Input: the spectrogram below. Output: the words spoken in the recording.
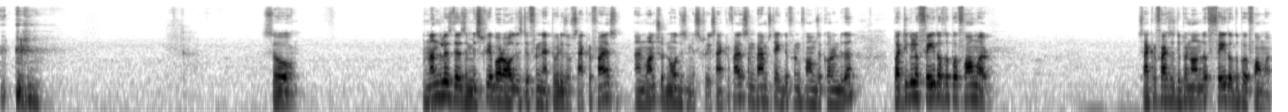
Mm. so, nonetheless, there is a mystery about all these different activities of sacrifice, and one should know this mystery. Sacrifices sometimes take different forms according to the particular faith of the performer. Sacrifices depend on the faith of the performer.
